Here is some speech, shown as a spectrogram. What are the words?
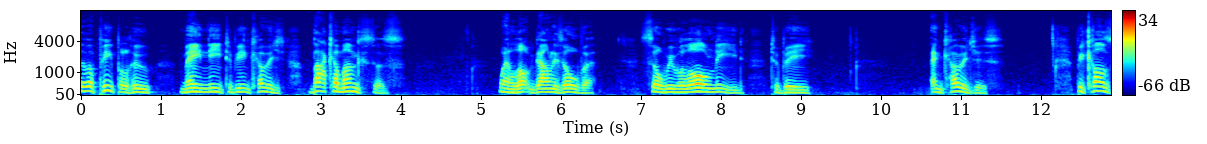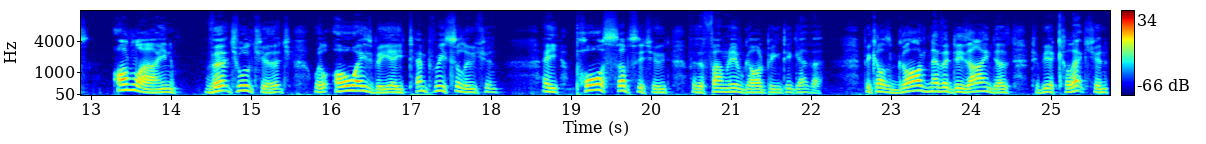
There are people who may need to be encouraged back amongst us when lockdown is over. So we will all need to be encouragers because online virtual church will always be a temporary solution, a poor substitute for the family of God being together. Because God never designed us to be a collection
